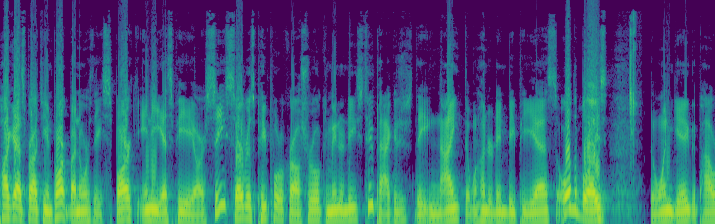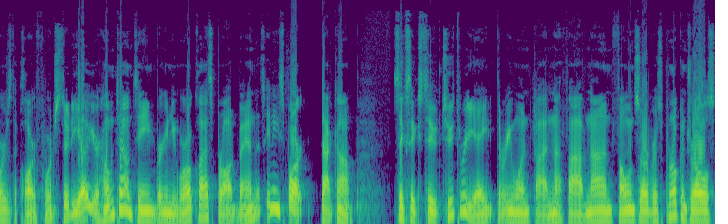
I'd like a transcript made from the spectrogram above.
Podcast brought to you in part by Northeast Spark, NESPARC, service people across rural communities. Two packages, the Ignite, the 100 Mbps, or the Blaze, the one gig that powers the Clark Ford studio. Your hometown team bringing you world-class broadband. That's nespark.com. 662-238-3159. Phone service, parental controls,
